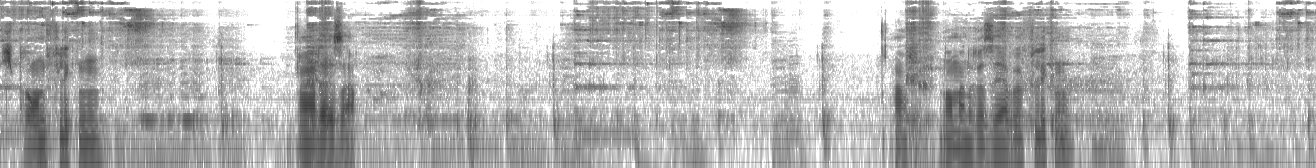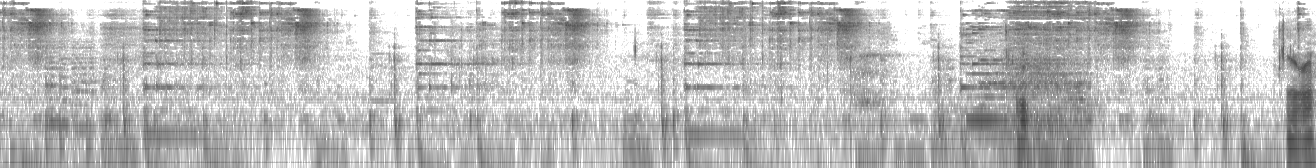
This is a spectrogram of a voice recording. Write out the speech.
Ich brauche einen Flicken. Ah, da ist er. Ah, nochmal eine Reserve flicken. Oh. Ja.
